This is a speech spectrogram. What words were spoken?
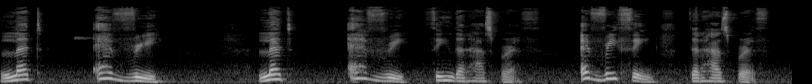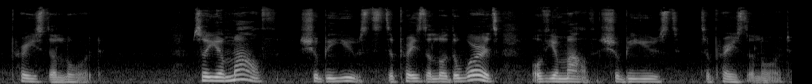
let every, let everything that has breath, everything that has breath, praise the Lord. So your mouth should be used to praise the Lord. The words of your mouth should be used to praise the Lord.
